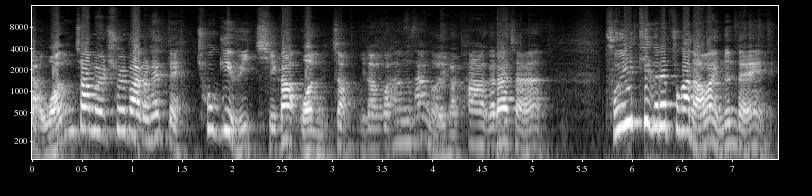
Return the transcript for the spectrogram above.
자, 원점을 출발을 했대. 초기 위치가 원점. 이런 거 항상 너희가 파악을 하자. VT 그래프가 나와 있는데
